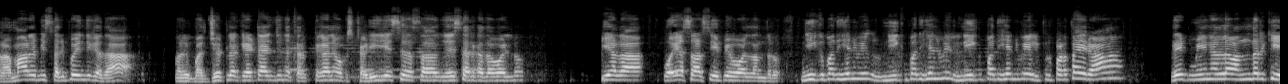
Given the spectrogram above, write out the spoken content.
ప్రమారమి సరిపోయింది కదా. మరి బడ్జెట్లో కేటాయించింది కరెక్ట్గానే ఒక స్టడీ చేసి చేశారు కదా వాళ్ళు. ఇలా వైఎస్ఆర్సీపీ వాళ్ళందరూ నీకు పదిహేను వేలు నీకు పదిహేను వేలు నీకు పదిహేను వేలు ఇప్పుడు పడతాయిరా. రేపు మీ నెలలో అందరికీ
